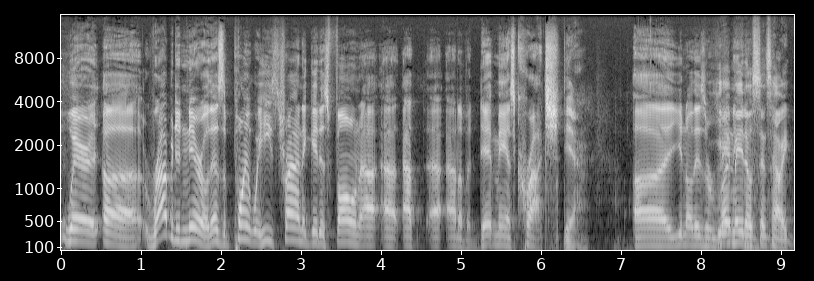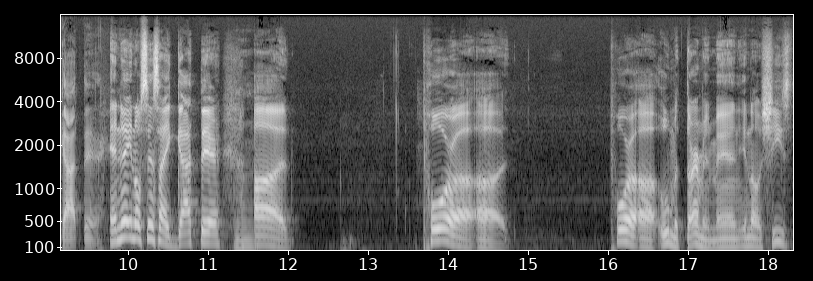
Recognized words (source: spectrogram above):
where uh, Robert De Niro. There's a point where he's trying to get his phone out out, out, out of a dead man's crotch. Yeah. Uh, you know, there's a Yeah, it running- made no sense how he got there. and there ain't no sense how he got there. Uh, poor, uh, uh, poor uh, Uma Thurman, man. You know she's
